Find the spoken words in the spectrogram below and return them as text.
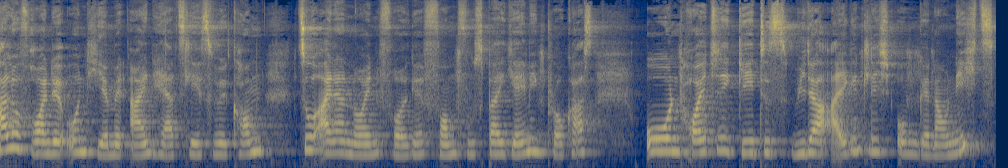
Hallo Freunde und hiermit ein herzliches Willkommen zu einer neuen Folge vom Fußball Gaming Procast. Und heute geht es wieder eigentlich um genau nichts,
